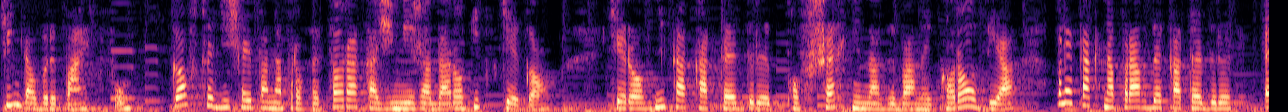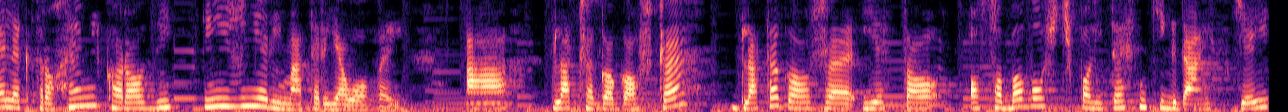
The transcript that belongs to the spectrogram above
Dzień dobry Państwu. Goszczę dzisiaj pana profesora Kazimierza Darowickiego, kierownika katedry powszechnie nazywanej korozja, ale tak naprawdę katedry elektrochemii, korozji i inżynierii materiałowej. A dlaczego goszczę? Dlatego, że jest to osobowość Politechniki Gdańskiej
